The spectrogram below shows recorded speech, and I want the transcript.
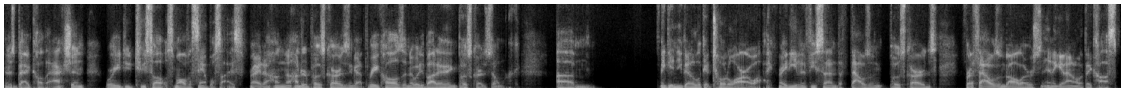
there's bad call to action, or you do too small, of a sample size, right? I hung 100 postcards and got three calls and nobody bought anything. Postcards don't work. Um, again, you've got to look at total ROI, right? Even if you send a thousand postcards for a thousand dollars, and again, I don't know what they cost.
